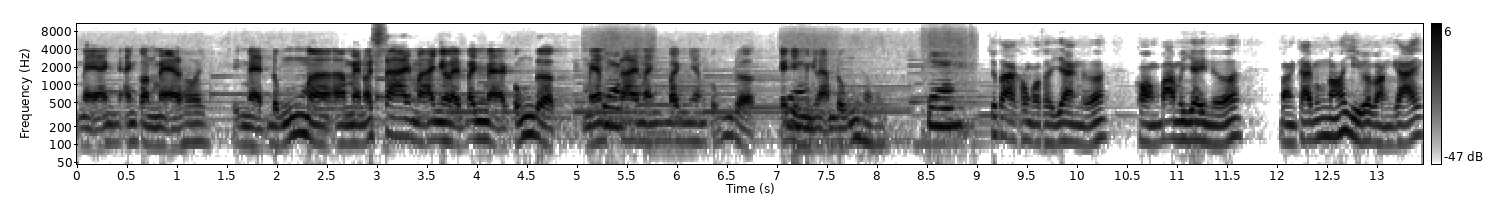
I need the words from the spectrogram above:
mẹ anh anh còn mẹ thôi. Thì mẹ đúng mà à, mẹ nói sai mà anh lại bênh mẹ cũng được. Mẹ em Dạ. sai mà anh bênh em cũng được. Cái gì Dạ. mình làm đúng thôi. Dạ. chúng ta không còn thời gian nữa. Còn 30 giây nữa. Bạn trai muốn nói gì với bạn gái?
